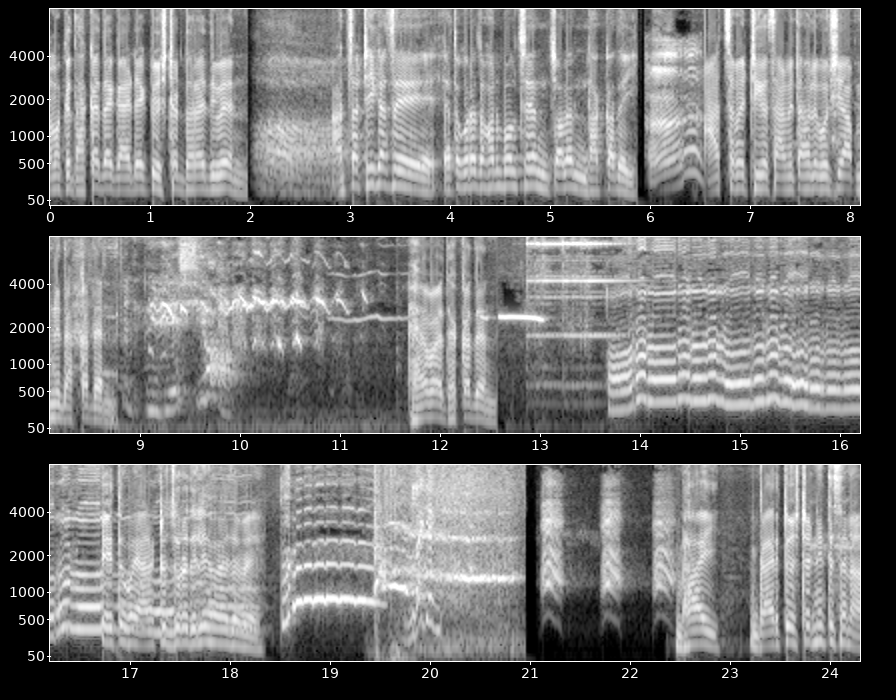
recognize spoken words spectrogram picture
আমাকে ধাক্কা দেয় গাড়িটা একটু স্টার্ট ধরাই দিবেন? আচ্ছা ঠিক আছে। এত করে যখন বলছেন চলেন ধাক্কা দেই। আচ্ছা ভাই ঠিক আছে আমি তাহলে বসি আপনি ধাক্কা দেন। হ্যাঁ ভাই ধাক্কা দেন। এই তো ভাই আরেকটা জোরে দিলেই হয়ে যাবে। ভাই গাড়ি তো স্টার্ট নিতেছে না।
